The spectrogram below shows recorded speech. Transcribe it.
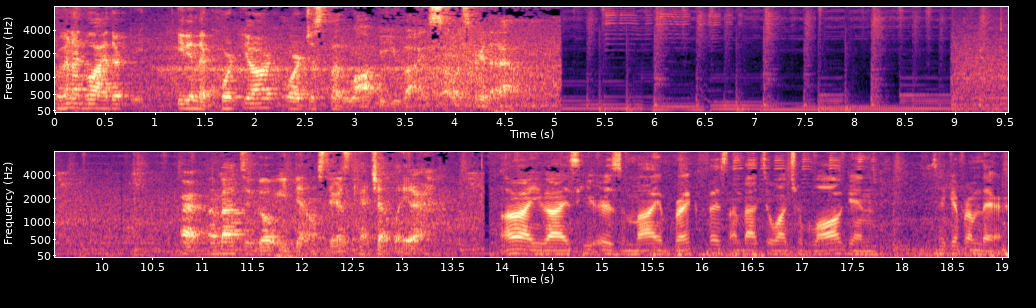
We're gonna go either eat in the courtyard or just the lobby, you guys. So let's figure that out. Alright, I'm about to go eat downstairs. Catch up later. Alright, you guys, here is my breakfast. I'm about to watch a vlog and take it from there.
